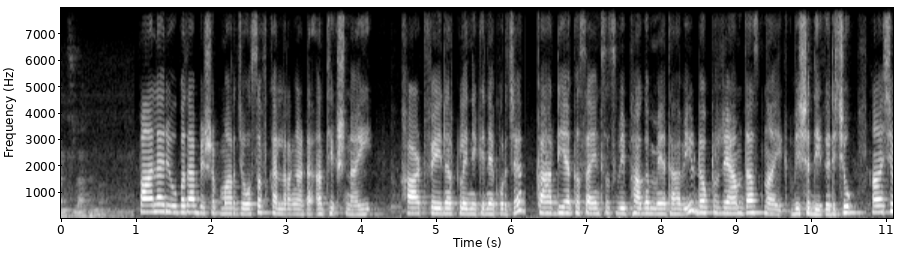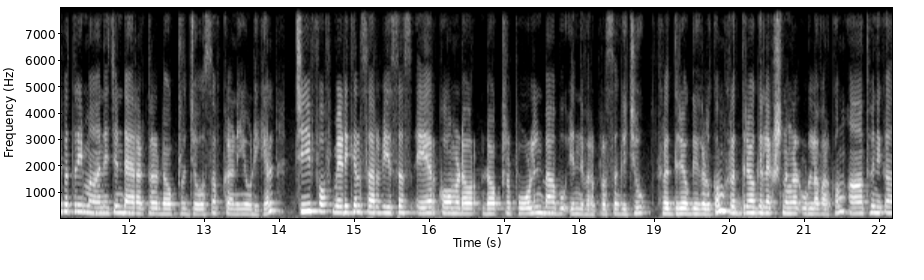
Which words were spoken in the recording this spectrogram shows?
മനസ്സിലാക്കുന്നത്. പാല രൂപത ബിഷപ്പ് മാർ ജോസഫ് കല്ലറങ്ങാട്ട് അധ്യക്ഷനായി. ഹാർട്ട് ഫെയിലർ ക്ലിനിക്കിനെ കുറിച്ച് കാർഡിയാക് സയൻസസ് വിഭാഗം മേധാവി ഡോക്ടർ രാംദാസ് നായിക് വിശദീകരിച്ചു. ആശുപത്രി managing director doctor Joseph Kaniyodickal chief of medical services air commodore doctor Paulin Babu എന്നിവർ പ്രസംഗിച്ചു. ഹൃദ്രോഗികൾക്കും ഹൃദ്രോഗ ലക്ഷണങ്ങൾ ഉള്ളവർക്കും ആധുനിക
